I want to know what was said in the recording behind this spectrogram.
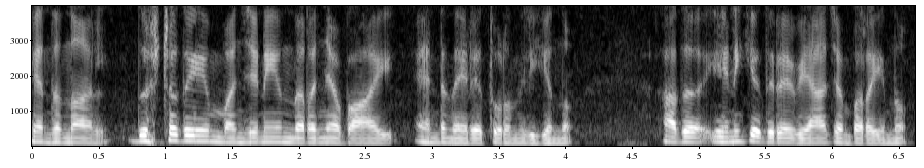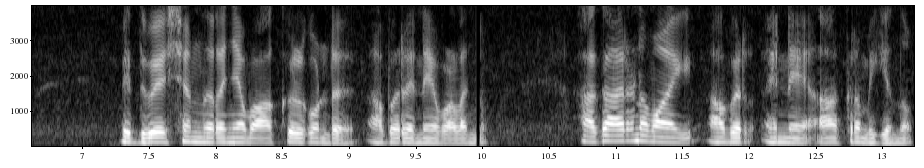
എന്തെന്നാൽ ദുഷ്ടതയും വഞ്ചനയും നിറഞ്ഞ വായി എന്റെ നേരെ തുറന്നിരിക്കുന്നു. അത് എനിക്കെതിരെ വ്യാജം പറയുന്നു. വിദ്വേഷം നിറഞ്ഞ വാക്കുകൾ കൊണ്ട് അവർ എന്നെ വളഞ്ഞു. അകാരണമായി അവർ എന്നെ ആക്രമിക്കുന്നു.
